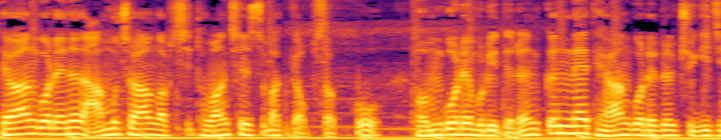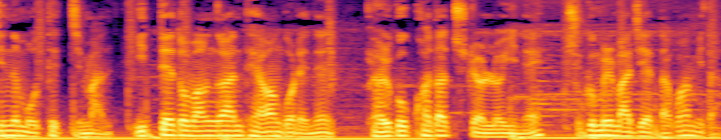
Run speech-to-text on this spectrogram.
대왕고래는 아무 저항 없이 도망칠 수밖에 없었고 범고래 무리들은 끝내 대왕고래를 죽이지는 못했지만 이때 도망간 대왕고래는 결국 과다출혈로 인해 죽음을 맞이했다고 합니다.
